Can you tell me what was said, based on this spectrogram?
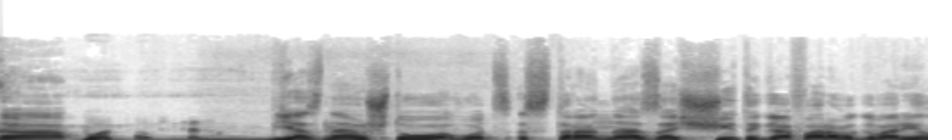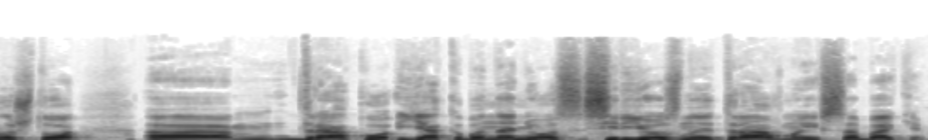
А, вот, собственно. Я знаю, что вот сторона защиты Гафарова говорила, что а, Драко якобы нанес серьезные травмы их собаке.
